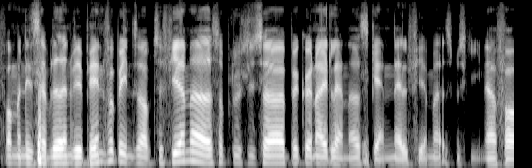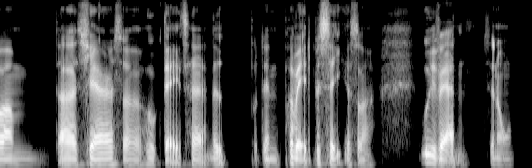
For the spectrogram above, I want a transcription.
får man etableret en VPN-forbindelse op til firmaet, og så pludselig så begynder et eller andet at scanne alle firmaets maskiner, for om der er shares og hook data ned på den private PC, og så ud i verden til nogen.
